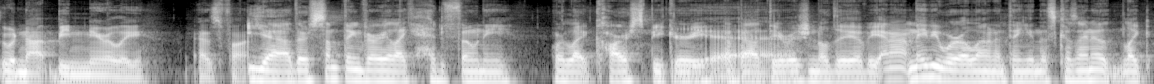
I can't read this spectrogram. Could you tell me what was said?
would not be nearly as fun. yeah, there's something very like headphoney or like car speakery about the original Doyobi, and I, maybe we're alone in thinking this because I know like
